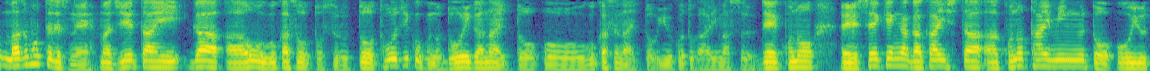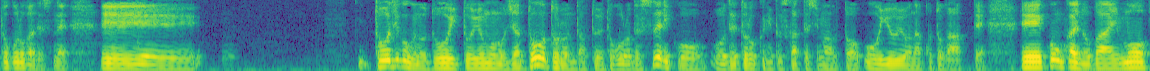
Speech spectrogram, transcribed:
ー、まずもってですね、まあ、自衛隊がを動かそうとすると当事国の同意がないと動かせないということがあります。でこの、えー、政権が瓦解したこのタイミングというところがですね、えー当事国の同意というものをじゃあどう取るんだというところですでにこうデッドロックにぶつかってしまうというようなことがあって、えー、今回の場合も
